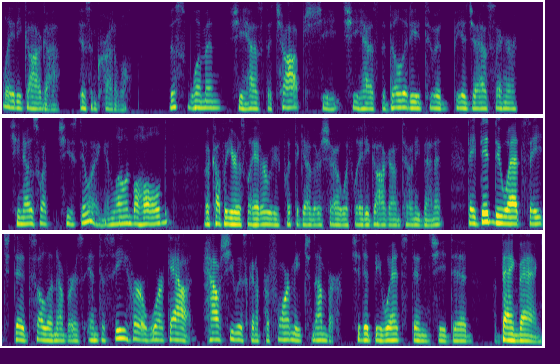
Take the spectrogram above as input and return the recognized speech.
Lady Gaga is incredible this woman, she has the chops, she she has the ability to be a jazz singer. She knows what she's doing. And lo and behold, a couple years later, we put together a show with Lady Gaga and Tony Bennett. They did duets, they each did solo numbers, and to see her work out how she was going to perform each number. She did Bewitched and she did Bang Bang.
